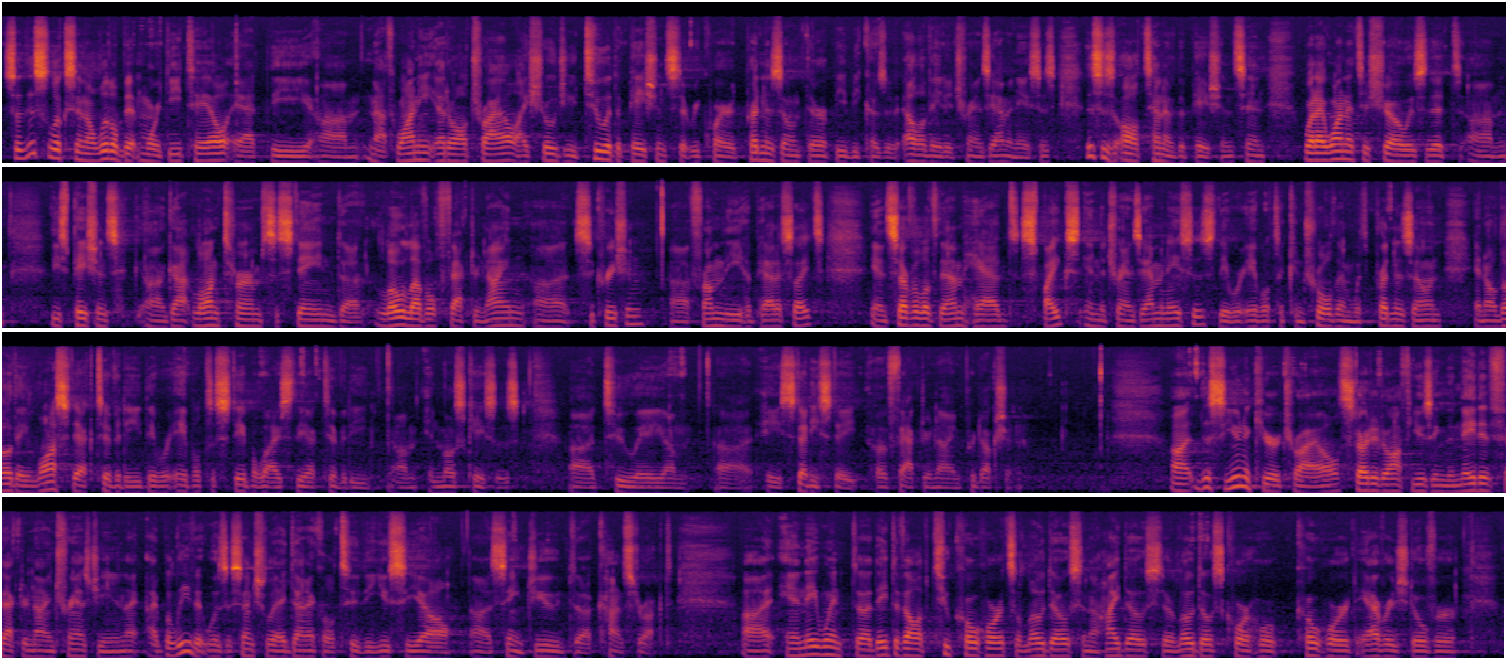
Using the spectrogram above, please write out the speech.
So this looks in a little bit more detail at the um, et al. trial. I showed you two of the patients that required prednisone therapy because of elevated transaminases. This is all 10 of the patients. And what I wanted to show is that um, these patients uh, got long-term sustained uh, low-level factor IX uh, secretion uh, from the hepatocytes, and several of them had spikes in the transaminases. They were able to control them with prednisone, and although they lost activity, they were able to stabilize the activity um, in most cases uh, to a, um, uh, a steady state of factor IX production. Uh, this Unicure trial started off using the native factor IX transgene, and I, I believe it was essentially identical to the UCL uh, St. Jude uh, construct. Uh, and they went, uh, they developed two cohorts, a low dose and a high dose. Their low dose cohort, averaged over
